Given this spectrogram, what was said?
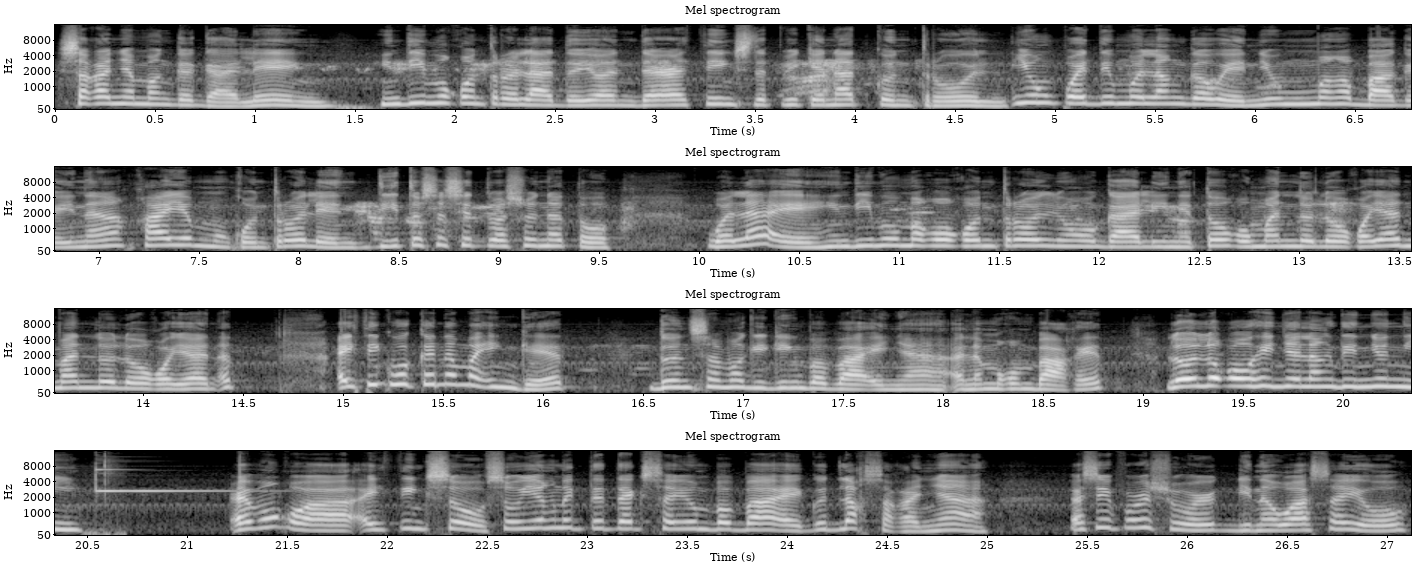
sa kanya manggagaling. Hindi mo kontrolado yon. There are things that we cannot control. Yung pwede mo lang gawin, yung mga bagay na kaya mong kontrolin. Dito sa sitwasyon na to, wala eh. Hindi mo makokontrol yung ugali nito. Kung manloloko yan, manloloko yan. At I think wag ka na mainggit doon sa magiging babae niya. Alam mo kung bakit? Lolokohin niya lang din yun eh. Ewan ko ah, I think so. So yung nagte-text sa yung babae, good luck sa kanya. Kasi for sure, ginawa sa'yo,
